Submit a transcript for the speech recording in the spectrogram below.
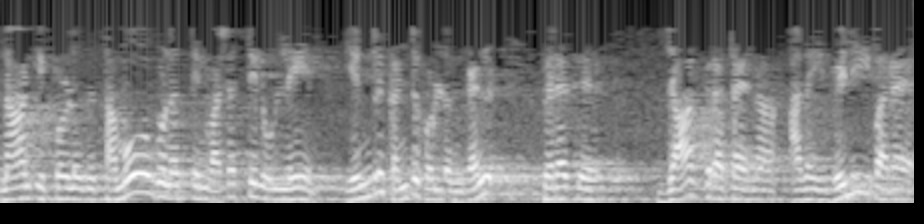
நான் இப்பொழுது தமோ குணத்தின் வசத்தில் உள்ளேன் என்று கண்டுகொள்ளுங்கள். பிறகு ஜாகிரதனா அதை வெளிவர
